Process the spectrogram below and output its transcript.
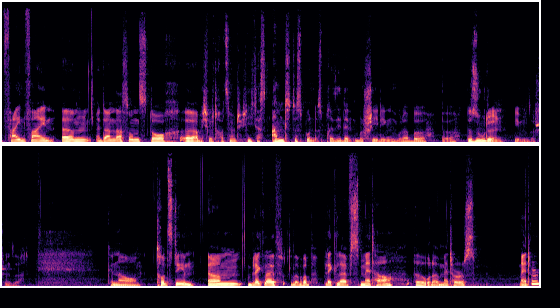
fein, fein. Ähm, dann lass uns doch, äh, aber ich will trotzdem natürlich nicht das Amt des Bundespräsidenten beschädigen oder be, be, besudeln, wie man so schön sagt. Genau. Trotzdem, ähm, Black, Lives, Black Lives Matter äh, oder Matters. Matter?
